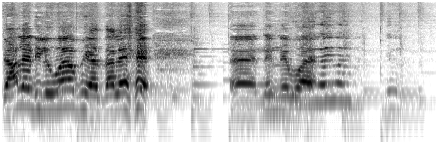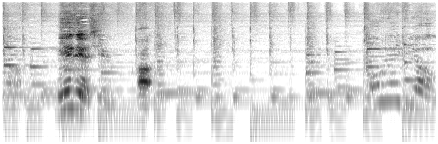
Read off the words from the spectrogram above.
။ဒါလည်းဒီလိုပဲဖေ။ဒါလည်းအဲနည်းနည်းပဲမင်းစီရှိဘူးဟုတ်ဘုံလေး တယောက်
